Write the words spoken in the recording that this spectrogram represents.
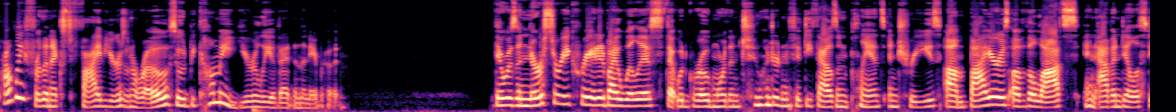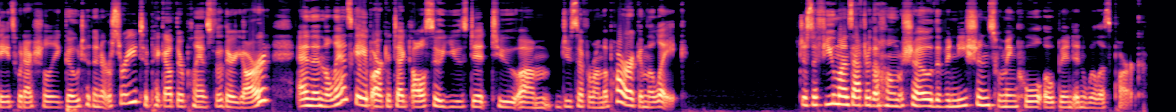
probably for the next five years in a row, so it would become a yearly event in the neighborhood. There was a nursery created by Willis that would grow more than 250,000 plants and trees. Um, buyers of the lots in Avondale Estates would actually go to the nursery to pick out their plants for their yard. And then the landscape architect also used it to um, do stuff around the park and the lake. Just a few months after the home show, the Venetian swimming pool opened in Willis Park.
